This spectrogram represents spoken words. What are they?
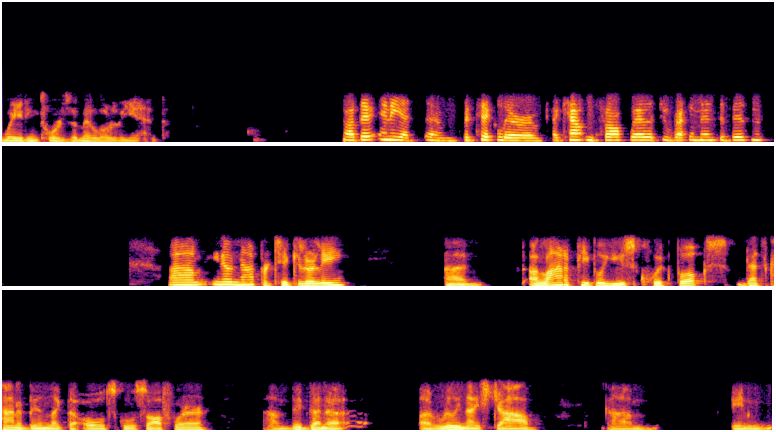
waiting towards the middle or the end. Are there any um, particular accounting software that you recommend to business? Um, you know, not particularly. Uh, a lot of people use QuickBooks. That's kind of been like the old school software. Um, they've done a a really nice job um, in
